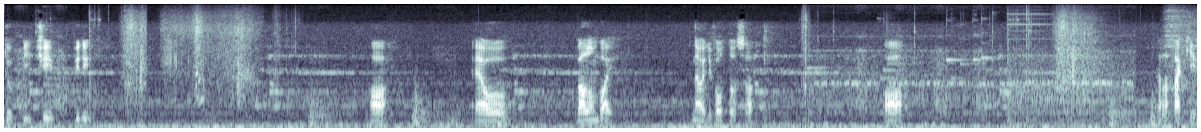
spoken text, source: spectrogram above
Tupitipiri. Ó, é o Balloon Boy. Não, ele voltou só. Ó. Ela tá aqui.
